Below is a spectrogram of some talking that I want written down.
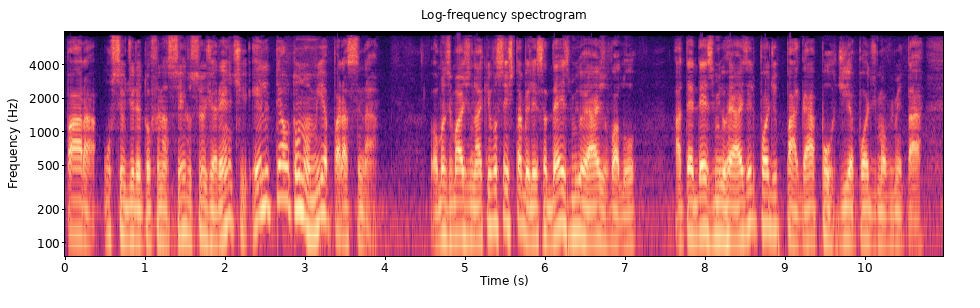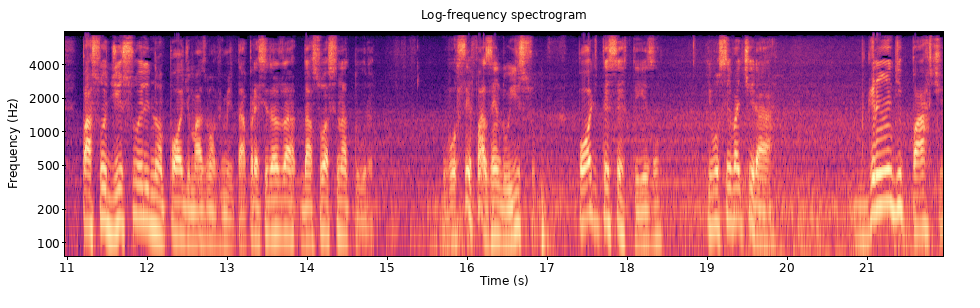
para o seu diretor financeiro, o seu gerente, ele ter autonomia para assinar. Vamos imaginar que você estabeleça 10 mil reais o valor. Até 10 mil reais ele pode pagar por dia, pode movimentar. Passou disso, ele não pode mais movimentar, precisa da, da sua assinatura. Você fazendo isso, pode ter certeza que você vai tirar grande parte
